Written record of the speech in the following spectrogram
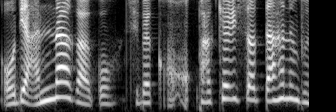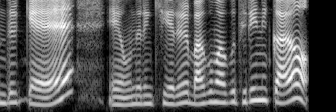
어디 안 나가고 집에 꼭 박혀 있었다 하는 분들께 예, 오늘은 기회를 마구마구 드리니까요.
